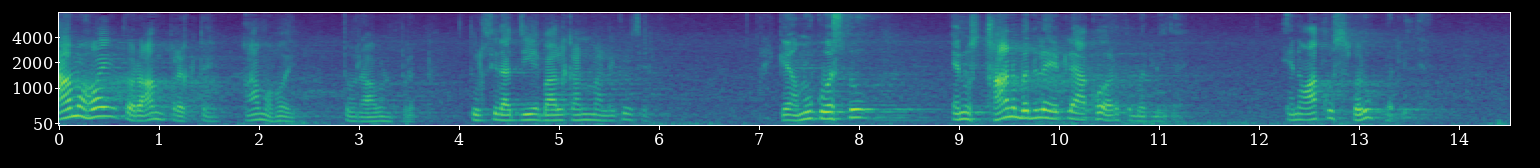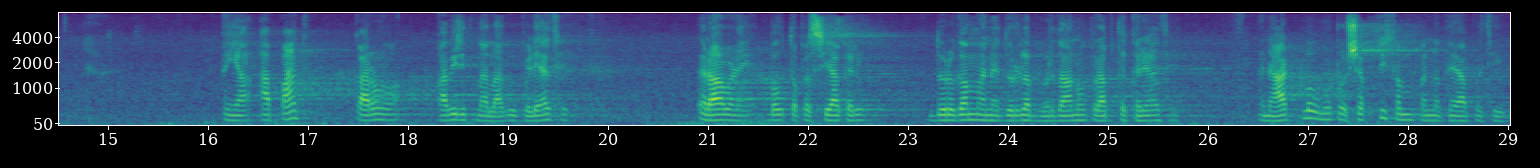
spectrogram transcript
આમ હોય તો રામ પ્રગટે, આમ હોય તો રાવણ પ્રગટે. તુલસીદાસજીએ બાલકાંડમાં લખ્યું છે કે અમુક વસ્તુ એનું સ્થાન બદલે એટલે આખો અર્થ બદલી જાય. એનું આખું સ્વરૂપ બદલી જાય. અહીંયા આ પાંચ કારણો આવી રીતના લાગુ પડ્યા છે. રાવણે બહુ તપસ્યા કરી, દુર્ગમ અને દુર્લભ વરદાનો પ્રાપ્ત કર્યા છે. અને આટલો મોટો શક્તિ સંપન્ન થયા પછી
